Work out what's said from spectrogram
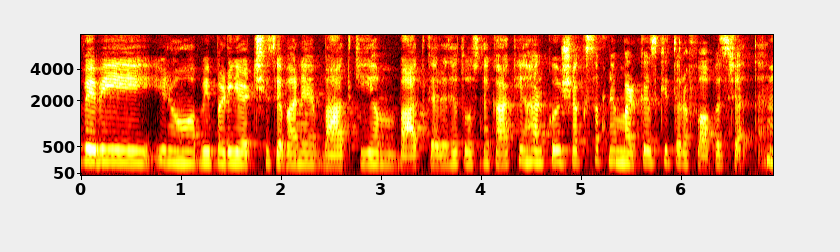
بیبی یو نو ابھی بڑی اچھی زبان نے بات کی ہم بات کر رہے تھے تو اس نے کہا کہ ہر کوئی شخص اپنے مرکز کی طرف واپس جاتا ہے۔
